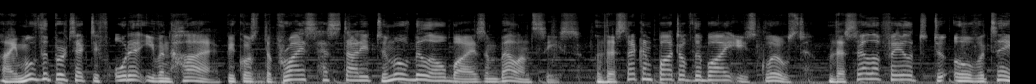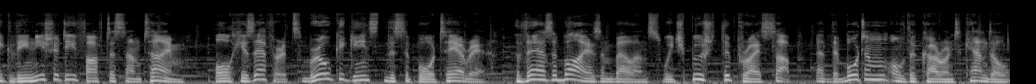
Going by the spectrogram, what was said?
I move the protective order even higher, because the price has started to move below buyer's imbalances. The second part of the buy is closed. The seller failed to overtake the initiative after some time, all his efforts broke against the support area. There's a buyer's imbalance which pushed the price up at the bottom of the current candle.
